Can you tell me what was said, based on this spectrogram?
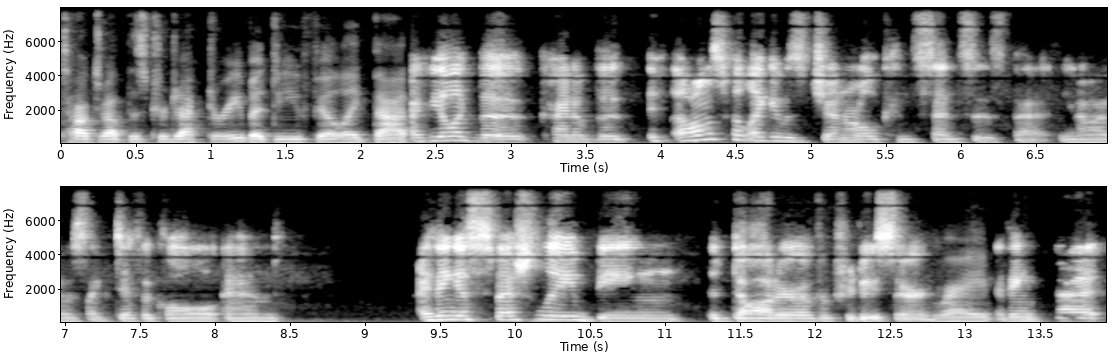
talked about this trajectory but do you feel like that i feel like the kind of the it almost felt like it was general consensus that you know i was like difficult and I think especially being the daughter of a producer. Right. I think that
